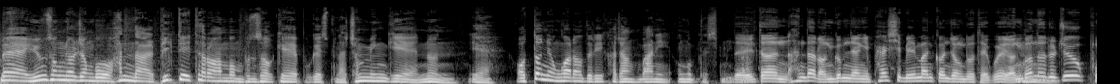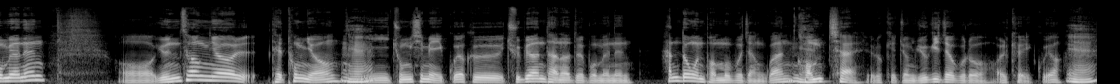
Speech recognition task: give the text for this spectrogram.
네, 윤석열 정부 한 달 빅데이터로 한번 분석해 보겠습니다. 전민기의 눈. 예. 어떤 연관어들이 가장 많이 언급됐습니까? 네, 일단 한 달 언급량이 81만 건 정도 되고요. 연관어를 음. 쭉 보면은 어, 윤석열 대통령이 네. 중심에 있고요. 그 주변 단어들 보면은 한동훈 법무부 장관, 네. 검찰 이렇게 좀 유기적으로 얽혀 있고요. 네.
